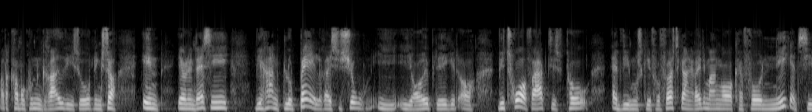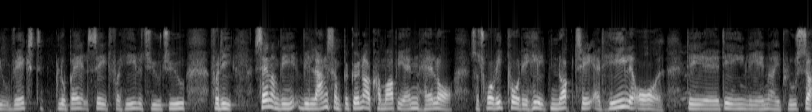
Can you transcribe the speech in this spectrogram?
og der kommer kun en gradvis åbning. Så en, jeg vil endda sige, vi har en global recession i, i øjeblikket, og vi tror faktisk på, at vi måske for første gang i rigtig mange år kan få en negativ vækst globalt set for hele 2020. Fordi selvom vi, vi langsomt begynder at komme op i anden halvår, så tror vi ikke på, at det er helt nok til, at hele året det, det egentlig ender i plus. Så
